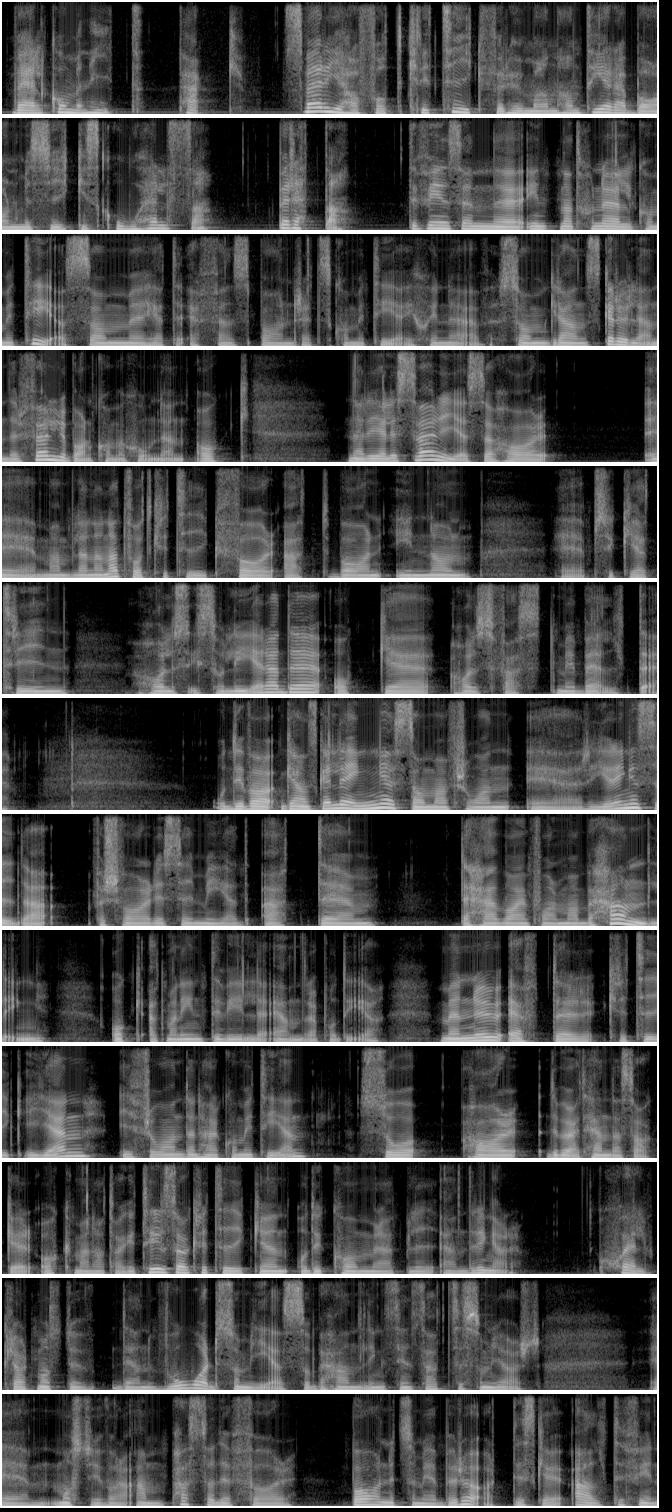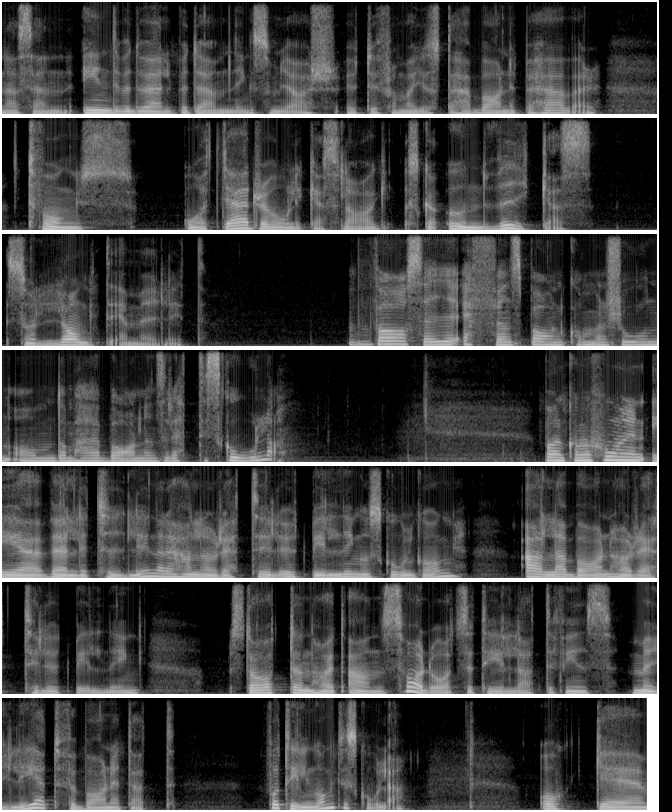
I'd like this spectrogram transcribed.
Välkommen hit. Tack. Sverige har fått kritik för hur man hanterar barn med psykisk ohälsa. Berätta. Det finns en eh, internationell kommitté som heter FNs barnrättskommitté i Genève som granskar hur länder följer barnkonventionen. Och när det gäller Sverige så har eh, man bland annat fått kritik för att barn inom eh, psykiatrin hålls isolerade och eh, hålls fast med bälte. Och det var ganska länge som man från eh, regeringens sida försvarade sig med att eh, det här var en form av behandling och att man inte ville ändra på det. Men nu efter kritik igen ifrån den här kommittén så har det börjat hända saker och man har tagit till sig av kritiken och det kommer att bli ändringar. Självklart måste den vård som ges och behandlingsinsatser som görs eh, måste ju vara anpassade för barnet som är berört. Det ska ju alltid finnas en individuell bedömning som görs utifrån vad just det här barnet behöver. Tvångsåtgärder av olika slag ska undvikas så långt det är möjligt. Vad säger FNs barnkonvention om de här barnens rätt till skola? Barnkonventionen är väldigt tydlig när det handlar om rätt till utbildning och skolgång. Alla barn har rätt till utbildning. Staten har ett ansvar då att se till att det finns möjlighet för barnet att få tillgång till skola. Och eh,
